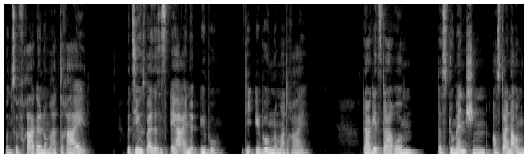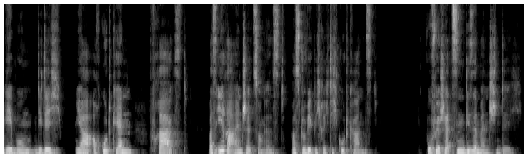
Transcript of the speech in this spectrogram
Und zur Frage Nummer drei, beziehungsweise es ist eher eine Übung. Die Übung Nummer drei. Da geht es darum, dass du Menschen aus deiner Umgebung, die dich ja auch gut kennen, fragst, was ihre Einschätzung ist, was du wirklich richtig gut kannst. Wofür schätzen diese Menschen dich?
